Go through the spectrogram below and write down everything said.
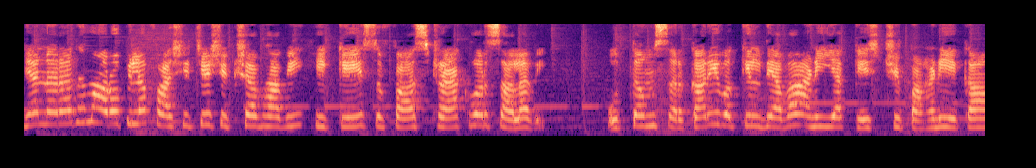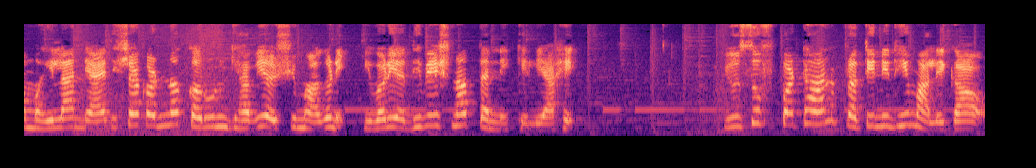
या नराधम आरोपीला फाशीची शिक्षा व्हावी ही केस फास्ट ट्रॅकवर चालावी उत्तम सरकारी वकील द्यावा आणि या केसची पाहणी एका महिला न्यायाधीशाकडनं करून घ्यावी अशी मागणी हिवाळी अधिवेशनात त्यांनी केली आहे. युसुफ पठाण प्रतिनिधी मालेगाव.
